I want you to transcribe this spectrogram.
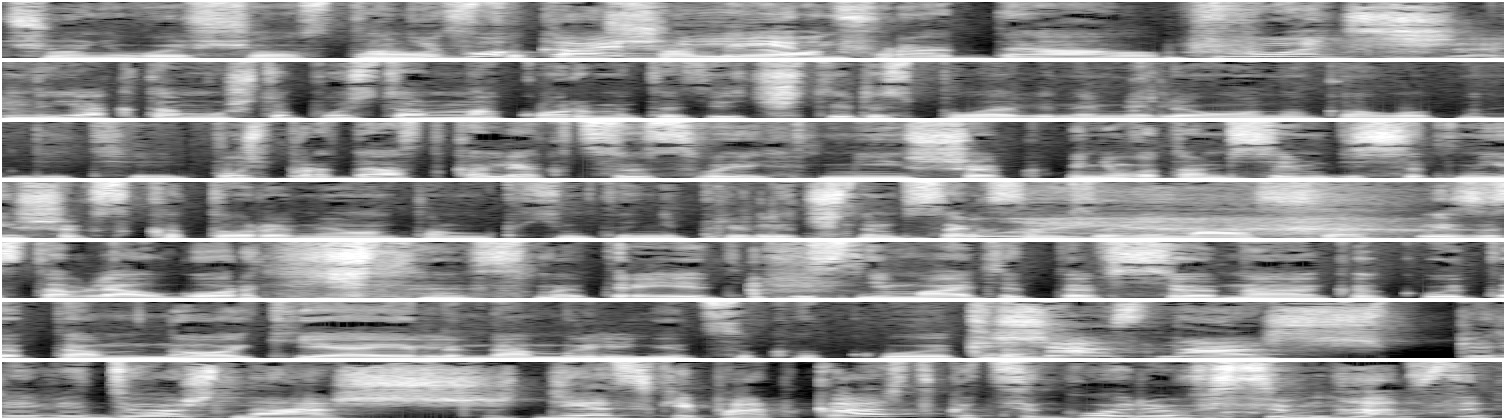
что у него еще осталось. У него там шале он продал. Вот же. Но я к тому, что пусть он накормит эти четыре с половиной миллиона голодных детей. Пусть продаст коллекцию своих мишек. У него там 70 мишек, с которыми он там каким-то неприличным сексом Ой. занимался и заставлял горничную смотреть и снимать это все на какую-то там Nokia или на мыльницу какую-то. Ты сейчас наш переведешь наш детский подкаст в категорию 18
